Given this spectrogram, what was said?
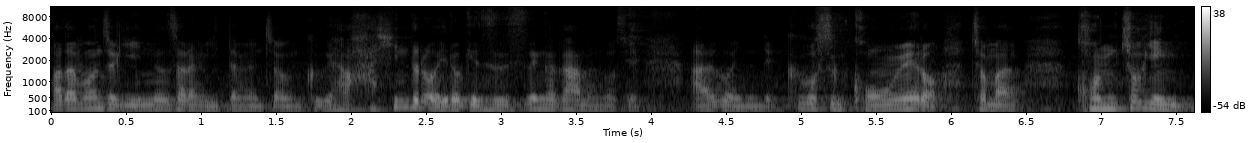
받아본 적이 있는 사람이 있다면 좀 그게 아, 힘들어 이렇게 생각하는 것을 알고 있는데 그것은 공회로 정말 건축인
